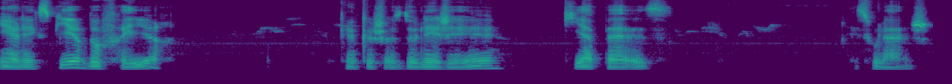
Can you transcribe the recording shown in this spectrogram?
Et à l'expire d'offrir quelque chose de léger qui apaise et soulage.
